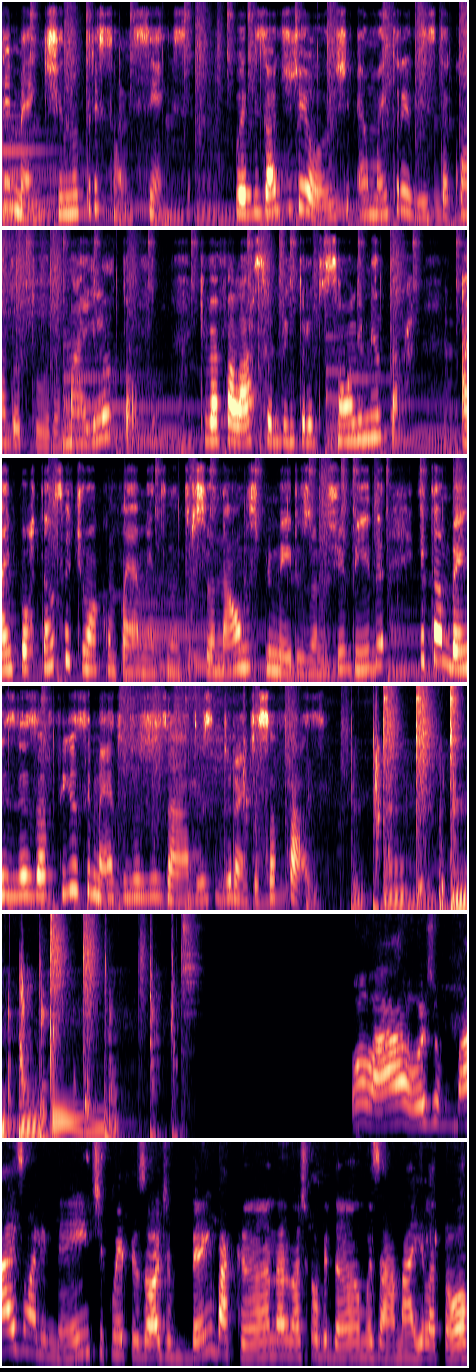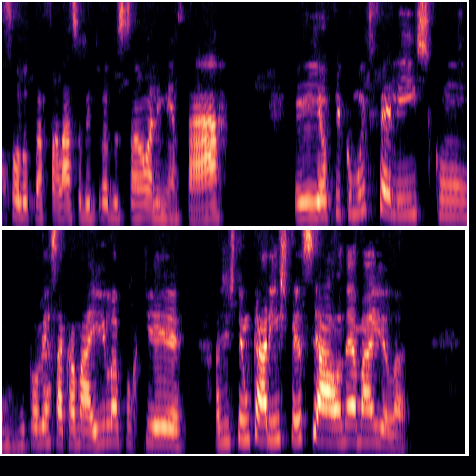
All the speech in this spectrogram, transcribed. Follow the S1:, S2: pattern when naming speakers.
S1: Alimente, Nutrição e Ciência. O episódio de hoje é uma entrevista com a doutora Maíla Toffolo, que vai falar sobre introdução alimentar, a importância de um acompanhamento nutricional nos primeiros anos de vida e também os desafios e métodos usados durante essa fase.
S2: Hoje mais um Alimente, com um episódio bem bacana. Nós convidamos a Maíla Toffolo para falar sobre introdução alimentar. E eu fico muito feliz com, em conversar com a Maíla, porque a gente tem um carinho especial, né, Maíla?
